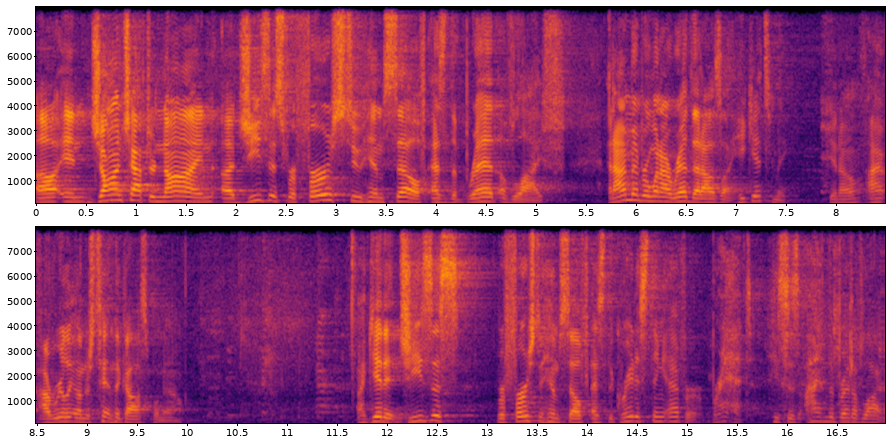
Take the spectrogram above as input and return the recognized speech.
Uh, in John chapter 9, uh, Jesus refers to himself as the bread of life. And I remember when I read that, I was like, he gets me. You know, I, I really understand the gospel now. I get it. Jesus refers to himself as the greatest thing ever bread. He says, I am the bread of life.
